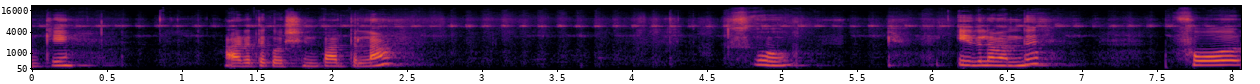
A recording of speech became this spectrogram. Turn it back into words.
ஓகே அடுத்த கொஷின் பார்த்துலாம் ஸோ இதில் வந்து ஃபோர்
